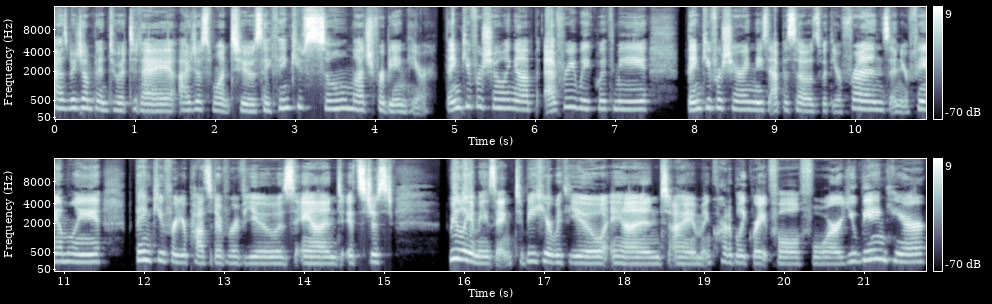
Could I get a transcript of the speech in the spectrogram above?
As we jump into it today, I just want to say thank you so much for being here. Thank you for showing up every week with me. Thank you for sharing these episodes with your friends and your family. Thank you for your positive reviews. And it's just really amazing to be here with you. And I am incredibly grateful for you being here.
